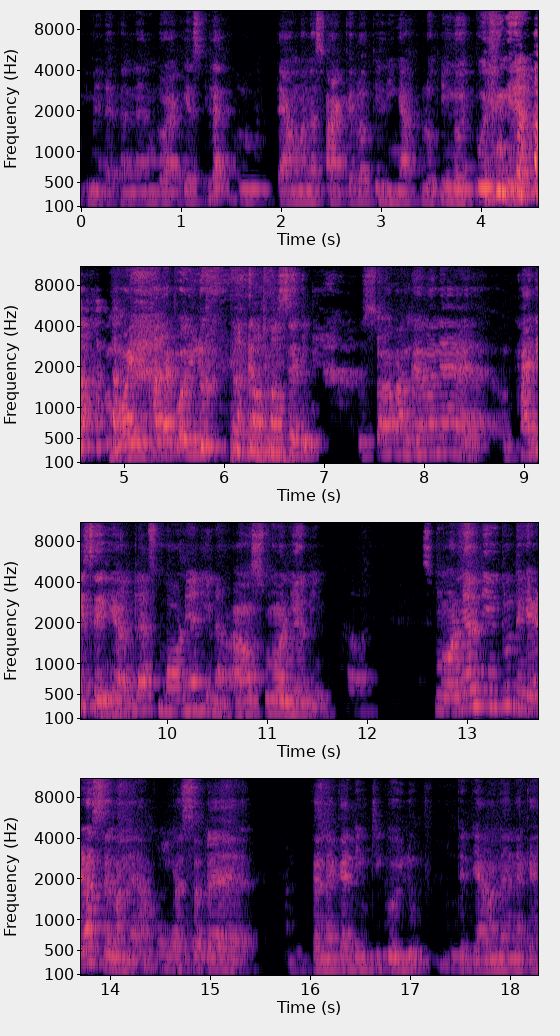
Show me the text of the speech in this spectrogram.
ফিমেল এটেণ্ডেণ্ট গৰাকী আছিলে তেওঁ মানে চাৰ্কেলত টিলিঙা তুলসী নৈত পৰিলে। মই এইফালে পৰিলোঁ দুইজনী। ওচৰৰ মানুহে মানে উঠাই দিছেহি আৰু। স্মৰণীয় দিন আৰু। স্মৰণীয় দিন। স্মৰণীয় দিনটো ঢেৰ আছে মানে আৰু তাৰপিছতে তেনেকৈ ডিউটি কৰিলোঁ। তেতিয়া মানে এনেকৈ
